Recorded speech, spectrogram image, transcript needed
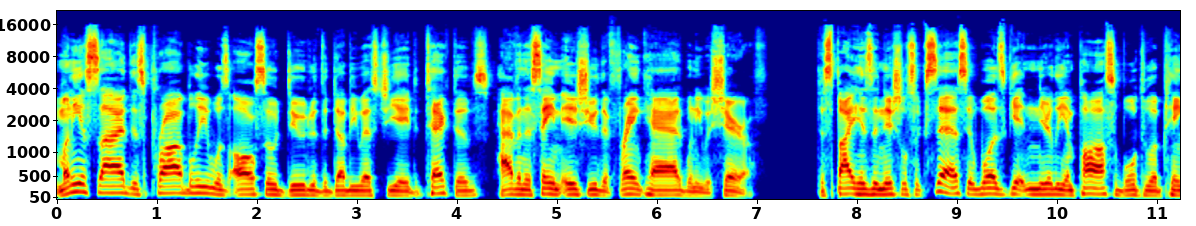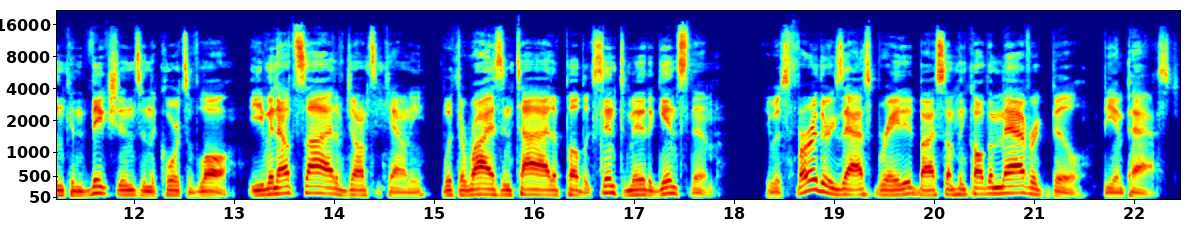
Money aside, this probably was also due to the WSGA detectives having the same issue that Frank had when he was sheriff. Despite his initial success, it was getting nearly impossible to obtain convictions in the courts of law, even outside of Johnson County, with the rising tide of public sentiment against them. It was further exasperated by something called the Maverick Bill being passed,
